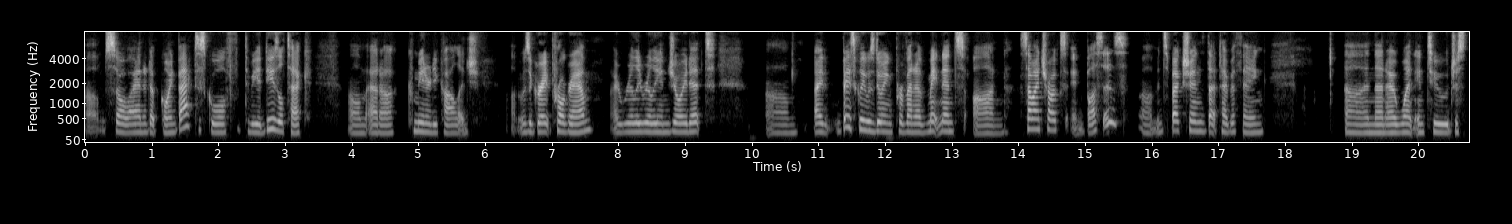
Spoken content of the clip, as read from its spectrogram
Um, so I ended up going back to school f- to be a diesel tech um, at a community college. Uh, it was a great program. I really, really enjoyed it. Um, I basically was doing preventive maintenance on semi trucks and buses, um, inspections, that type of thing. Uh, and then I went into just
